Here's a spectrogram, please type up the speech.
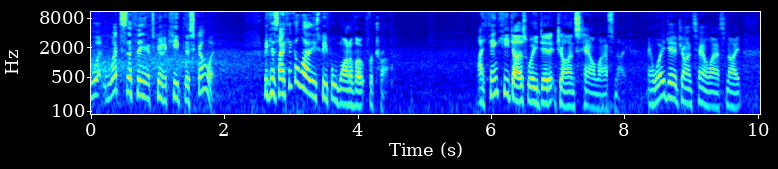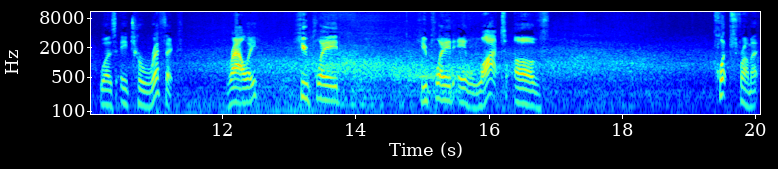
what, what's the thing that's going to keep this going? Because I think a lot of these people want to vote for Trump. I think he does what he did at Johnstown last night. And what he did at Johnstown last night was a terrific rally. Hugh played you played a lot of clips from it,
